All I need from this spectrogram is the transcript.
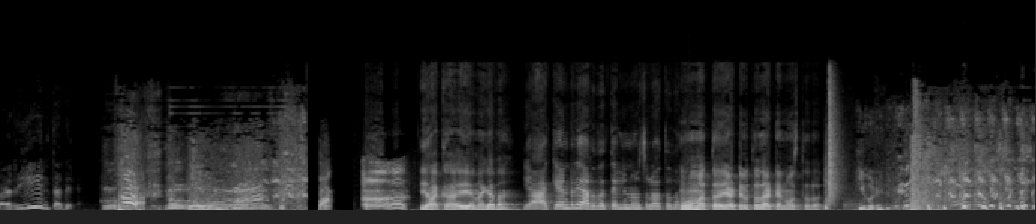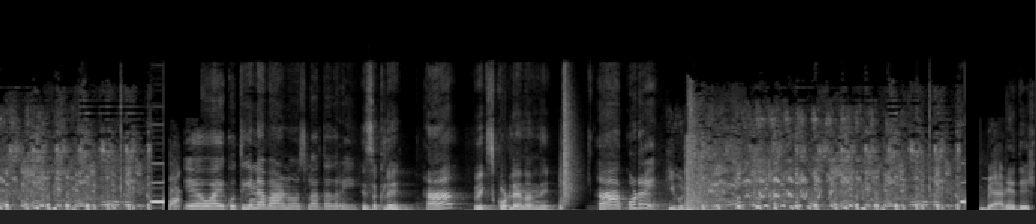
ಬರೀ ಇಂತದೆ ಯಾಕ? ಏನಾಗ್ಯದ? ಯಾಕೇನ್ರಿ ಅರ್ಧ ತಲೆ ನೋಸ್ಲಾತದ ಹ್ಞೂ ಮತ್ತ ಎಟ್ ಇರ್ತದ ಅಟ್ಟೆ ನೋಸ್ತದ ಏ ವಾಯ್ ಕುತ್ತಿಗೆನೇ ಬಾಳ ನೋಸ್ಲಾತದ್ರಿ ಹಿಸಕ್ಲಿ? ಹಾ? ವಿಕ್ಸ್ ಕೊಡ್ಲೇ ನನ್ನಿ. ಹಾ ಕೊಡ್ರಿ. ಬ್ಯಾರೆ ದೇಶ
